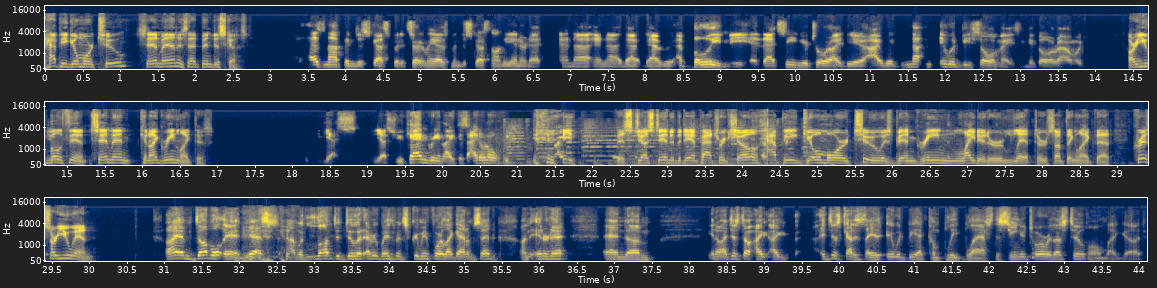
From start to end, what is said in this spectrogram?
Happy Gilmore 2, Sandman, has that been discussed? has not been discussed, but it certainly has been discussed on the internet. And uh, and uh, that that uh, believe me, that senior tour idea, I would not. It would be so amazing to go around with. Are you both in, Sandman? Can I greenlight this? Yes, yes, you can greenlight this. I don't know if we. this just into the Dan Patrick Show. Happy Gilmore Two has been green lighted or lit or something like that. Chris, are you in? I am double in. Yes, I would love to do it. Everybody's been screaming for it, like Adam said on the internet, and um, you know, I just I I I just got to say it would be a complete blast. The senior tour with us too. Oh my god.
